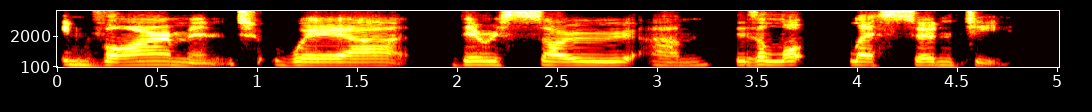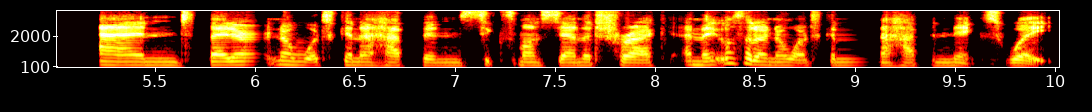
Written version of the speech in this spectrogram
environment where there is so um, there's a lot less certainty, and they don't know what's going to happen six months down the track, and they also don't know what's going to happen next week.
